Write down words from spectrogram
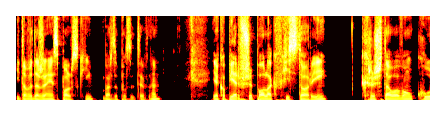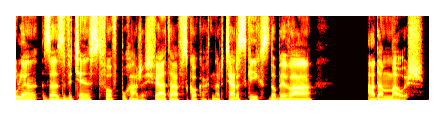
i to wydarzenie z Polski, bardzo pozytywne, jako pierwszy Polak w historii kryształową kulę za zwycięstwo w Pucharze Świata w skokach narciarskich zdobywa Adam Małysz.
